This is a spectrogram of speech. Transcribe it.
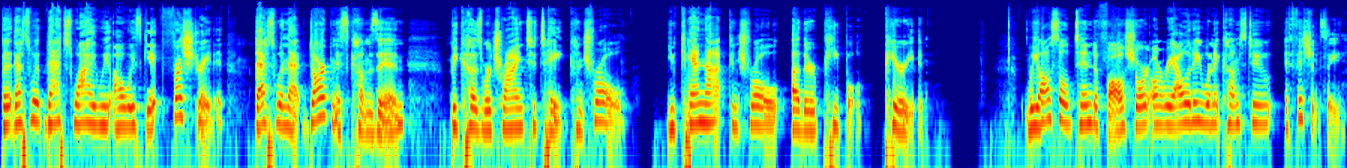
But that's what that's why we always get frustrated. That's when that darkness comes in because we're trying to take control. You cannot control other people, period. We also tend to fall short on reality when it comes to efficiency,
